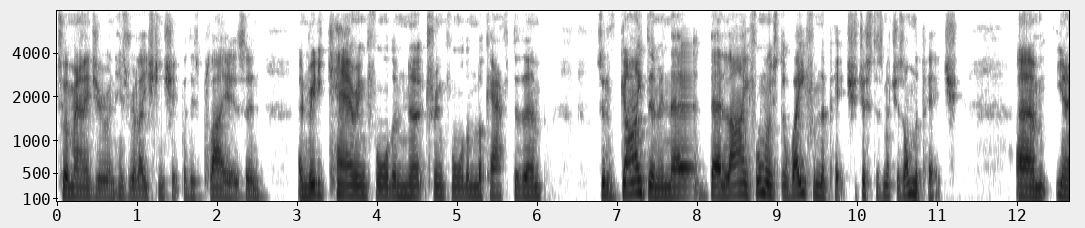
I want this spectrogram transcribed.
to a manager and his relationship with his players, and and really caring for them, nurturing for them, look after them, sort of guide them in their their life, almost away from the pitch, just as much as on the pitch. Um, you know,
